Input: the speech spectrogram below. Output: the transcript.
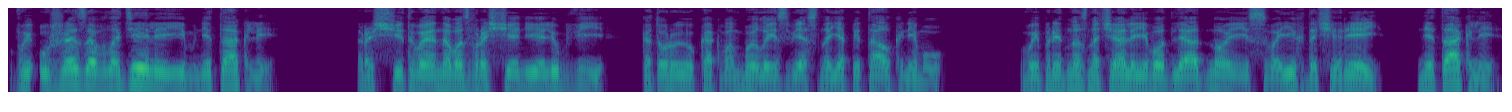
вы уже завладели им, не так ли? Рассчитывая на возвращение любви, которую, как вам было известно, я питал к нему. Вы предназначали его для одной из своих дочерей, не так ли?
